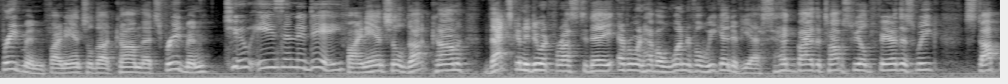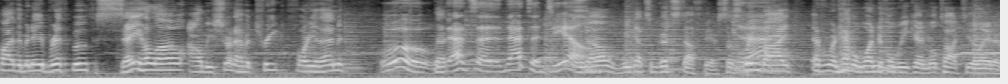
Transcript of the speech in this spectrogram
freedmanfinancial.com. That's Freedman. Two E's and a D. Financial.com. That's going to do it for us today. Everyone have a wonderful weekend. If yes, head by the Topsfield Fair this week, stop by the B'nai B'rith booth, say hello. I'll be sure to have a treat for you then. Ooh, that, that's a that's a deal. You know, we got some good stuff there. So swing yeah. by. Everyone have a wonderful weekend. We'll talk to you later.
